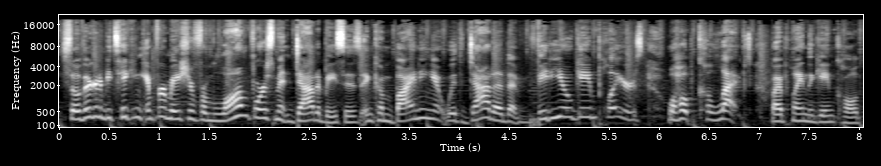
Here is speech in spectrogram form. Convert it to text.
So they're going to be taking information from law enforcement databases and combining it with data that video game players will help collect by playing the game called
